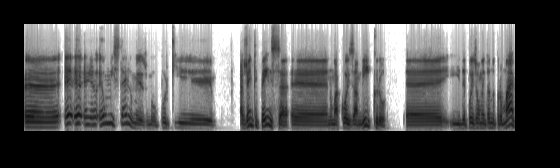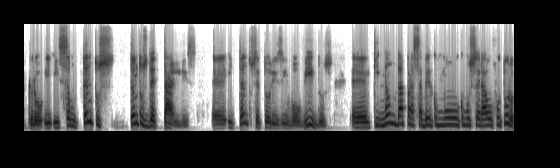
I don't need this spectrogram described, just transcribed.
É, é, é, é um mistério mesmo, porque a gente pensa é, numa coisa micro é, e depois aumentando para o macro, e, e, são tantos, tantos detalhes é, e tantos setores envolvidos que não dá para saber como, como será o futuro.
